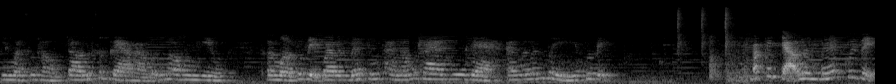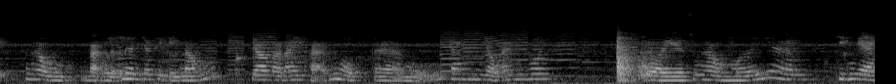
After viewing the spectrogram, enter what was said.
nhưng mà xuân hồng cho nước súp gà vào vẫn ngon hơn nhiều. Thôi mời quý vị qua bên bếp chúng ta nấu ra gu gà, ăn với bánh mì nha quý vị bắt cái chảo lên bếp quý vị. Xuân hồng vặn lửa lên cho thiệt nóng cho vào đây khoảng một à, muỗng canh dầu ăn thôi. Rồi à, xuân hồng mới à, chiên gà.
